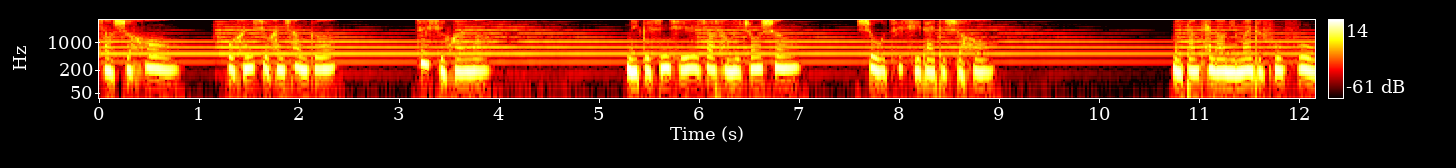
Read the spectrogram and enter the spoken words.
小时候，我很喜欢唱歌，最喜欢了。每个星期日教堂的钟声，是我最期待的时候。每当看到年迈的夫妇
